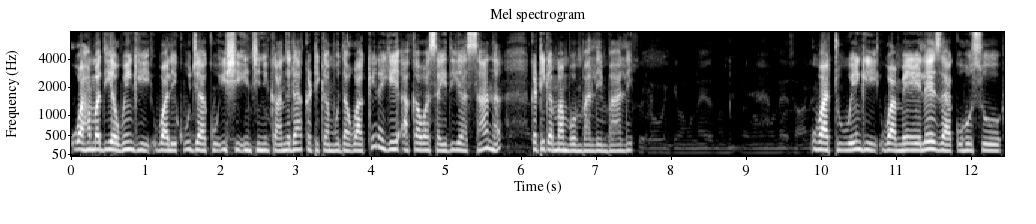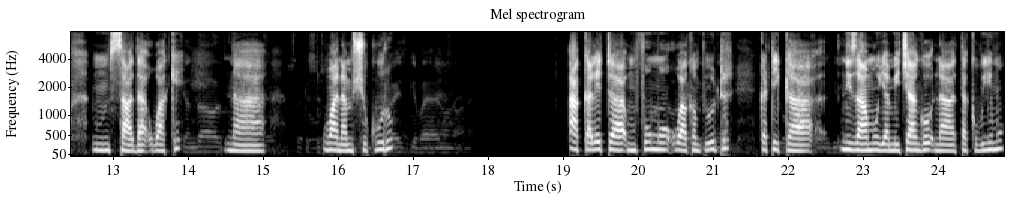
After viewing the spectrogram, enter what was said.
Wahamadia wengi walikuja kuishi nchini canada katika muda wake na yeye akawasaidia sana katika mambo mbalimbali. Watu wengi wameeleza kuhusu msaada wake na wanamshukuru. Akaleta mfumo wa kompyuta katika nizamu ya michango na takwimu.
